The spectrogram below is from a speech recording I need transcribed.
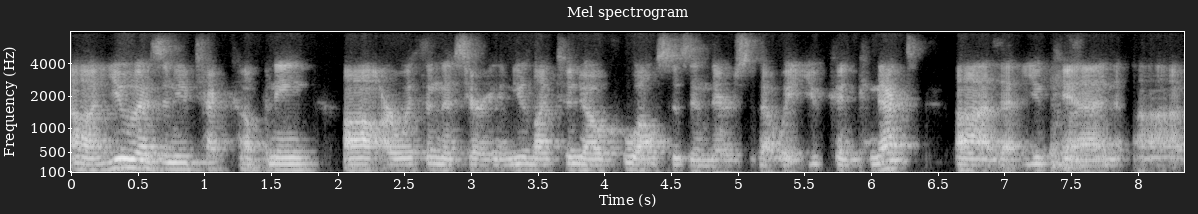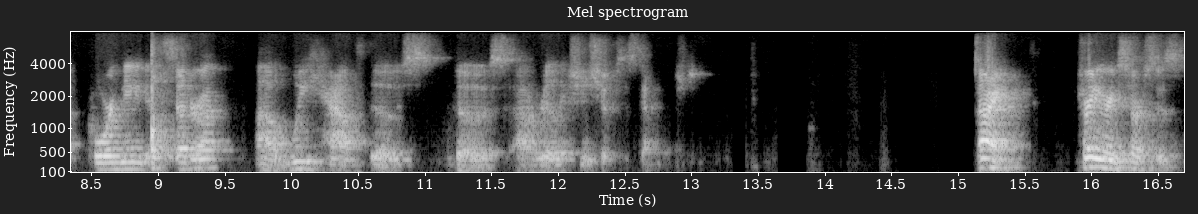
uh, you as a new tech company uh, are within this area and you'd like to know who else is in there so that way you can connect, that you can coordinate, et cetera, we have those, those relationships established. All right, training resources.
